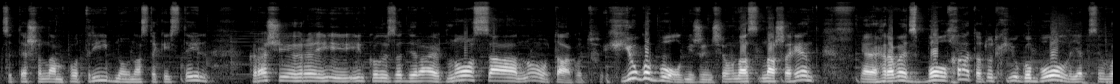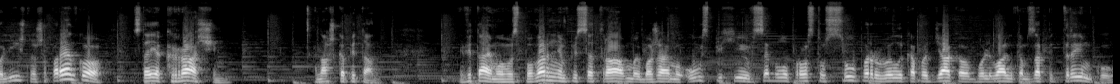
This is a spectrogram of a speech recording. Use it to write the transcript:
Це те, що нам потрібно. У нас такий стиль. Кращі гри інколи задирають носа. Ну так, от Хьюго Бол, між іншим, у нас наш агент, е, гравець Болхат, а тут Хьюго Бол, як символічно. Шапаренко стає кращим. Наш капітан. Вітаємо його з поверненням після травми, бажаємо успіхів. Все було просто супер. Велика подяка вболівальникам за підтримку.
